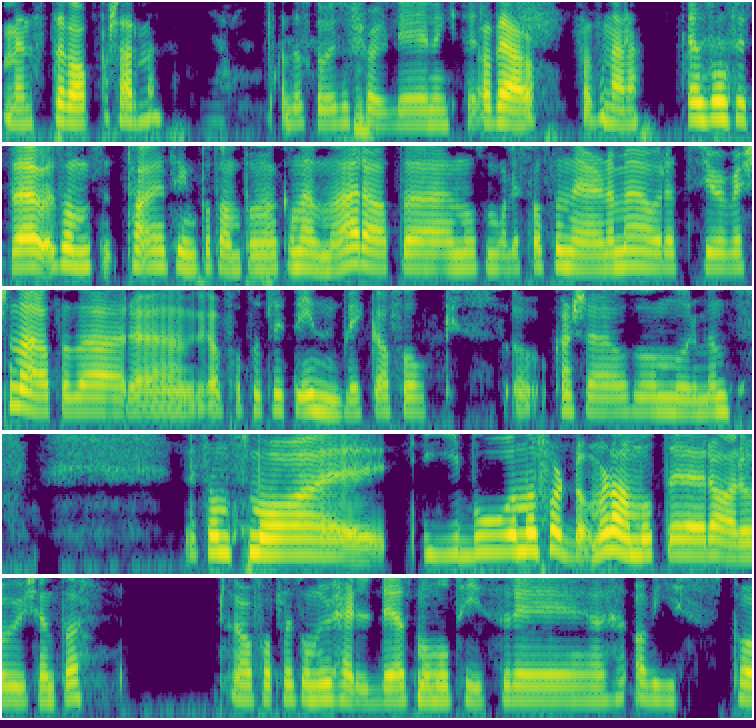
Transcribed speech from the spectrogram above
mens det var på skjermen. Ja, det skal vi selvfølgelig linke til. Og det er jo fascinerende. En sånn siste sånn ting på tampen man kan nevne her, er at uh, noe som var litt fascinerende med årets Eurovision, er at det er, uh, vi har fått et lite innblikk av folks, og kanskje også nordmenns, litt sånn små uh, iboende fordommer da, mot det rare og ukjente. Vi har fått litt sånn uheldige små notiser i avis på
